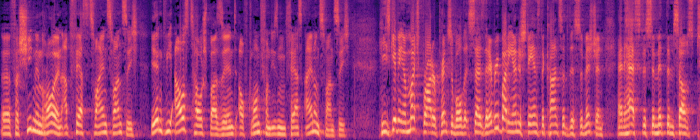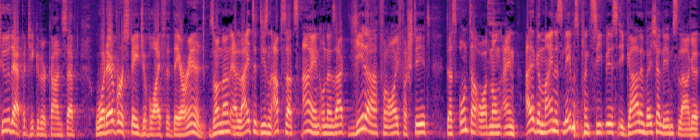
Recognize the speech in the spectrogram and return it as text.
äh, verschiedenen Rollen ab Vers 22 irgendwie austauschbar sind aufgrund von diesem Vers 21. He's giving a much broader principle that says that everybody understands the concept of submission and has to submit themselves to that particular concept, whatever stage of life that they are in. sondern er leitet diesen Absatz ein und er sagt, jeder von euch versteht dass Unterordnung ein allgemeines Lebensprinzip ist, egal in welcher Lebenslage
